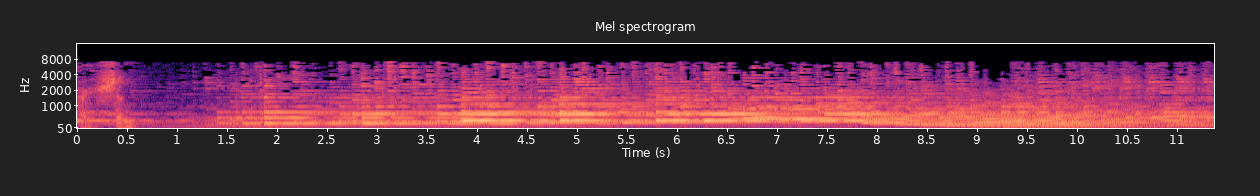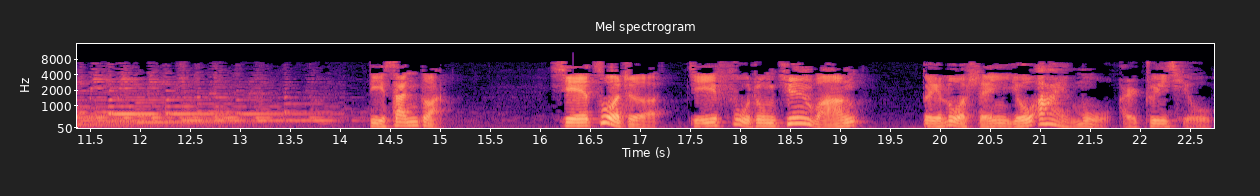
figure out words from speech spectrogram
而生。第三段写作者及腹中君王对洛神由爱慕而追求，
